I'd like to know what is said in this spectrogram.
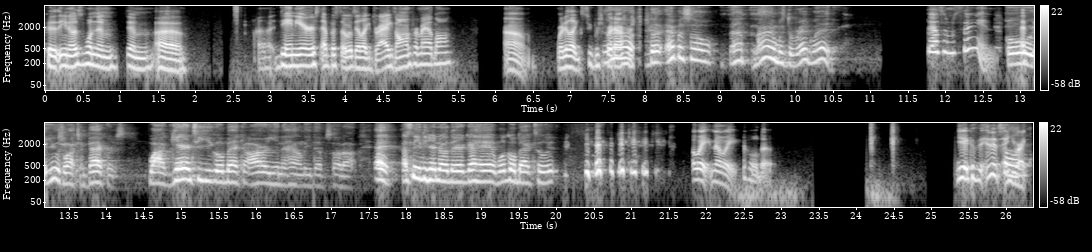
because you know it's one of them them uh, uh Daenerys episodes that like drags on for mad long. Um, where they like super spread yeah, out. Her- the episode nine was the red wedding. That's what I'm saying. Oh, you was watching backwards. Well, I guarantee you go back and Ari and the Hound lead episode off. Hey, that's neither here nor there. Go ahead. We'll go back to it. oh wait, no wait, hold up. Yeah, because the end of you're right.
